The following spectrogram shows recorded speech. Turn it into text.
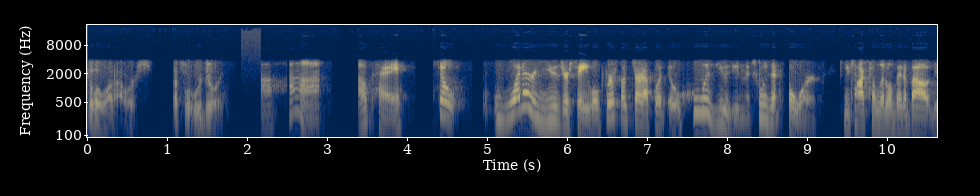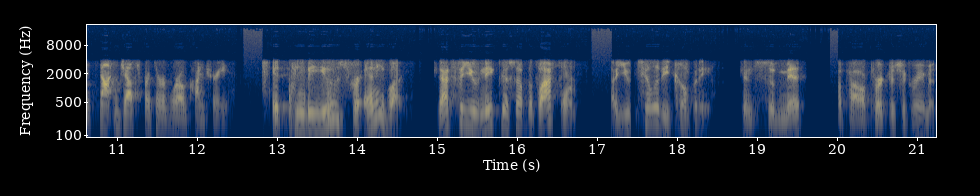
kilowatt hours. That's what we're doing. Uh-huh. Okay. So what are users saying? Well, first let's start off with who is using this? Who's it for? You talked a little bit about it's not just for third world countries. It can be used for anybody. That's the uniqueness of the platform. A utility company can submit a power purchase agreement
